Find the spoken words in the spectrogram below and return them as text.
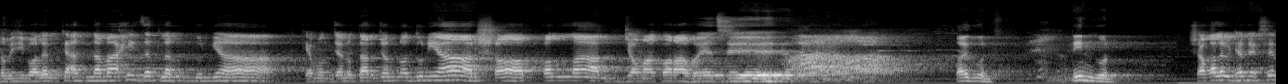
নবীজি বলেন কাদনামা হিজাত লাহুদ দুনিয়া। কেমন যেন তার জন্য দুনিয়ার সব কল্যাণ জমা করা হয়েছে। কয় গুণ? তিন গুণ। সকালে উঠে দেখছেন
